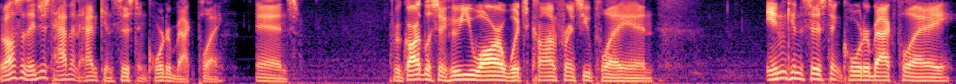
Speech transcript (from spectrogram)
But also, they just haven't had consistent quarterback play, and regardless of who you are, which conference you play in, inconsistent quarterback play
